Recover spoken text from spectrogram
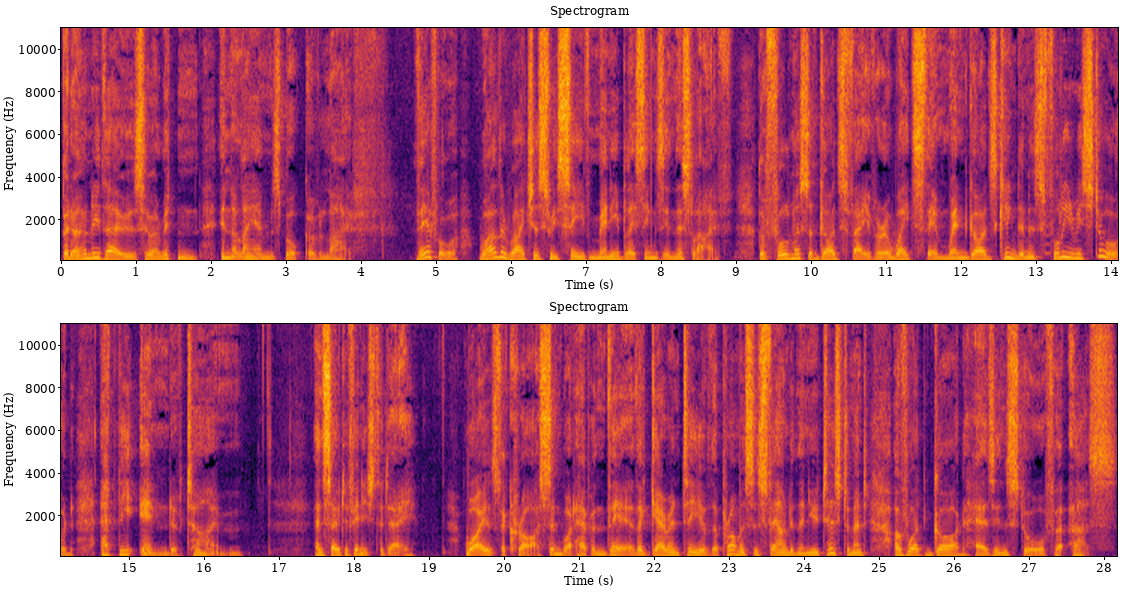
but only those who are written in the Lamb's book of life. Therefore, while the righteous receive many blessings in this life, the fullness of God's favour awaits them when God's kingdom is fully restored at the end of time. And so to finish today, why is the cross and what happened there the guarantee of the promises found in the New Testament of what God has in store for us?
